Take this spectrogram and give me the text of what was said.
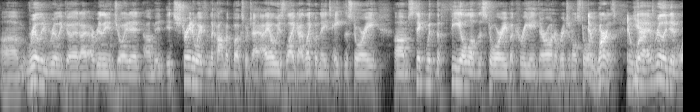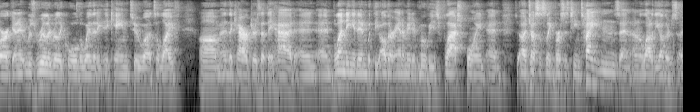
um, really really good. I, I really enjoyed it. Um, it. It's straight away from the comic books, which I, I always like. I like when they take the story. Um, stick with the feel of the story, but create their own original story. It worked. because- It yeah, it really did work, and it was really, really cool the way that it, it came to uh, to life, um, and the characters that they had, and and blending it in with the other animated movies, Flashpoint and uh, Justice League versus Teen Titans, and, and a lot of the others, uh,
